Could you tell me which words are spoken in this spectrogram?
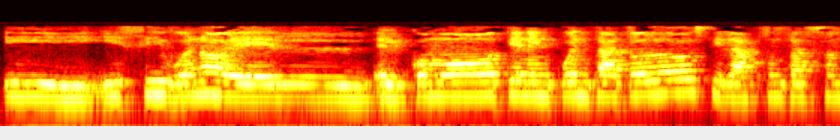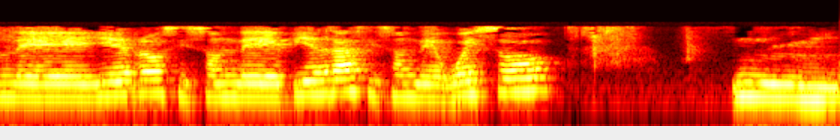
Y, y sí, bueno, el, el cómo tiene en cuenta todo, si las puntas son de hierro, si son de piedra, si son de hueso, mm,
